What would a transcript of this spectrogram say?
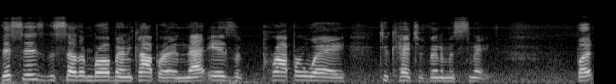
this is the southern broadband copper, and that is the proper way to catch a venomous snake. But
